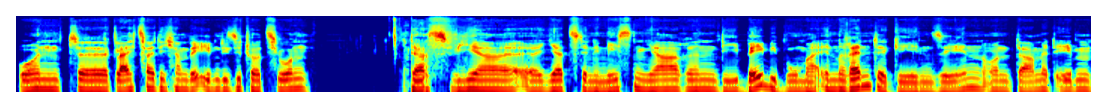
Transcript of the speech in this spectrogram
Und äh, gleichzeitig haben wir eben die Situation, dass wir äh, jetzt in den nächsten Jahren die Babyboomer in Rente gehen sehen und damit eben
